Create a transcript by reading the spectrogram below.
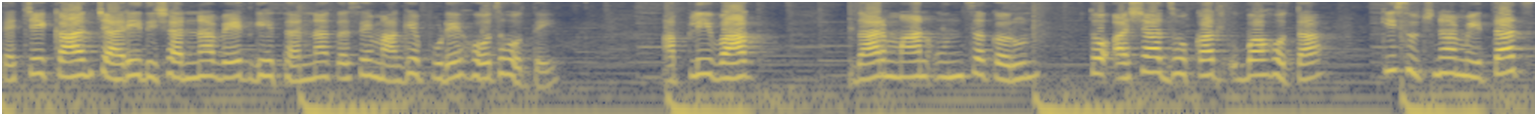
त्याचे कान चारी दिशांना वेध घेताना कसे मागे पुढे होत होते. आपली वाघदार मान उंच करून तो अशा झोकात उभा होता की सूचना मिळताच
